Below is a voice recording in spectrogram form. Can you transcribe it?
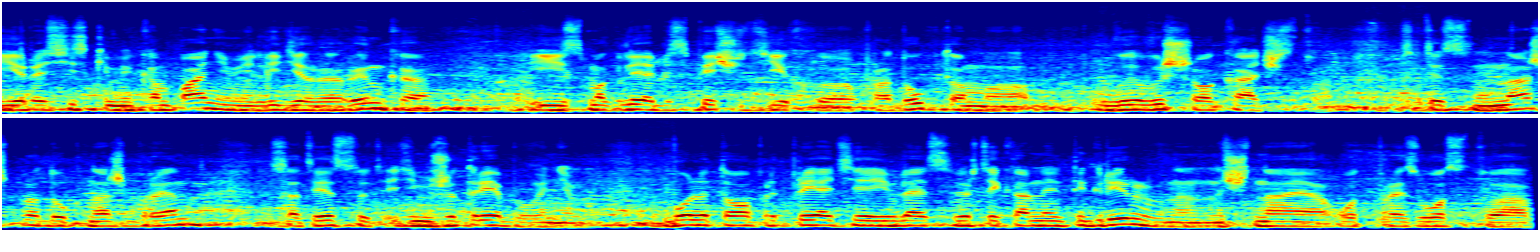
и российскими компаниями, лидеры рынка, и смогли обеспечить их э, продуктом э, высшего качества. Соответственно, наш продукт, наш бренд соответствует этим же требованиям. Более того, предприятие является вертикально интегрированным, начиная от производства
